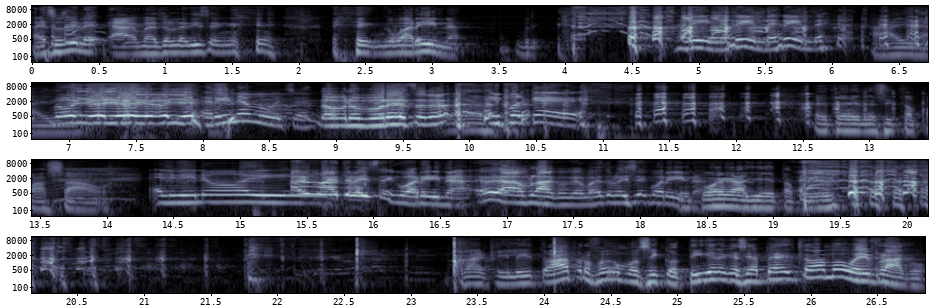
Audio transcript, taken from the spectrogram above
A eso sí, le, al maestro le dicen guarina. Rinde, rinde, rinde. Ay, ay, No, ay. oye, oye, oye, oye. Rinde mucho. No, no por eso, ¿no? ¿Y por qué? Este necesita pasado. Él vino hoy. Al maestro le dicen guarina. Es verdad, flaco, que al maestro le dicen Que guarina. coge galleta. pues. Tranquilito. Ah, pero fue como cinco tigres que se apean. Te vamos a ver, flaco.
